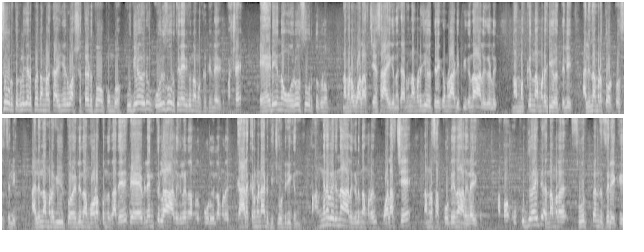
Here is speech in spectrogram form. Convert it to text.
സുഹൃത്തുക്കൾ ചിലപ്പോൾ നമ്മൾ കഴിഞ്ഞൊരു വർഷത്തെ എടുത്ത് നോക്കുമ്പോൾ പുതിയ ഒരു ഒരു സുഹൃത്തിനായിരിക്കും നമുക്ക് കിട്ടിയിട്ടുണ്ടായിരിക്കും പക്ഷേ ഏഡ് ചെയ്യുന്ന ഓരോ സുഹൃത്തുക്കളും നമ്മുടെ വളർച്ചയെ സഹായിക്കുന്നത് കാരണം നമ്മുടെ ജീവിതത്തിലേക്ക് നമ്മൾ അടുപ്പിക്കുന്ന ആളുകൾ നമുക്ക് നമ്മുടെ ജീവിതത്തിൽ അല്ലെങ്കിൽ നമ്മുടെ തോട്ട് പ്രോസസ്സിൽ അല്ലെങ്കിൽ നമ്മുടെ വ്യൂ പോയിന്റ് നമ്മളോടൊപ്പം നിൽക്കുക അതേ വേവ് ലെങ്ത് ഉള്ള ആളുകളാണ് നമ്മൾ കൂടുതൽ നമ്മൾ കാലക്രമേണ അടുപ്പിച്ചുകൊണ്ടിരിക്കുന്നത്. അങ്ങനെ വരുന്ന ആളുകൾ നമ്മുടെ വളർച്ചയെ നമ്മളെ സപ്പോർട്ട് ചെയ്യുന്ന ആളുകളായിരിക്കും. അപ്പോൾ പുതുതായിട്ട് നമ്മളെ സുഹൃത്ത് ബന്ധത്തിലേക്ക്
